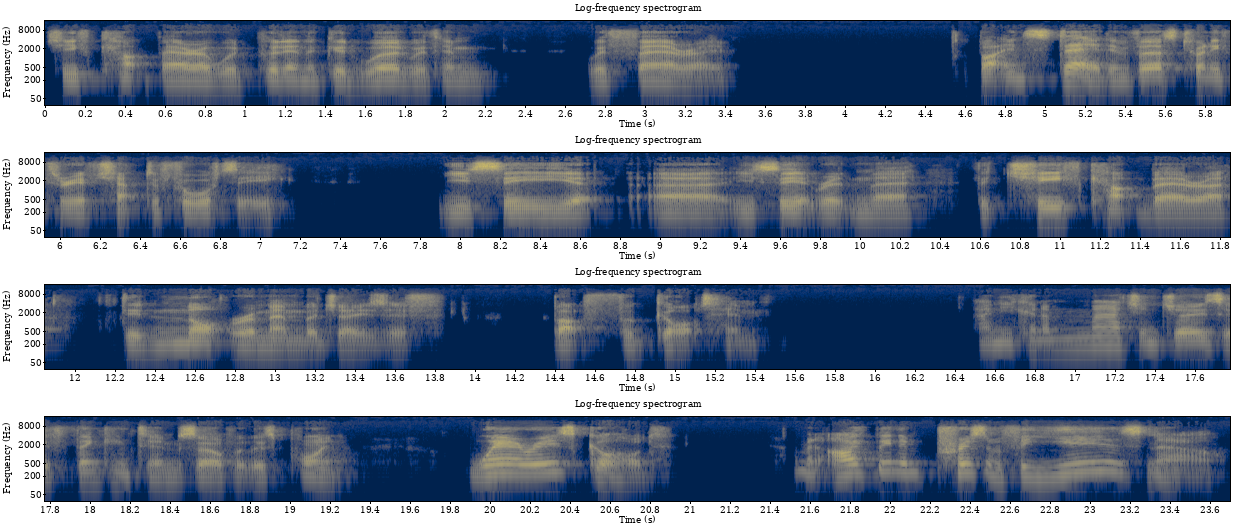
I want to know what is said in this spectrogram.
chief cupbearer would put in a good word with him with Pharaoh. But instead, in verse 23 of chapter 40, you see, uh, you see it written there the chief cupbearer did not remember Joseph, but forgot him. And you can imagine Joseph thinking to himself at this point, Where is God? I mean, I've been in prison for years now.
